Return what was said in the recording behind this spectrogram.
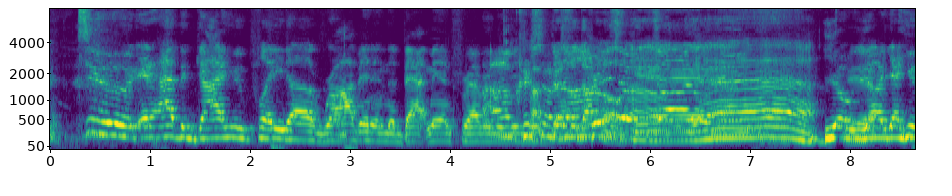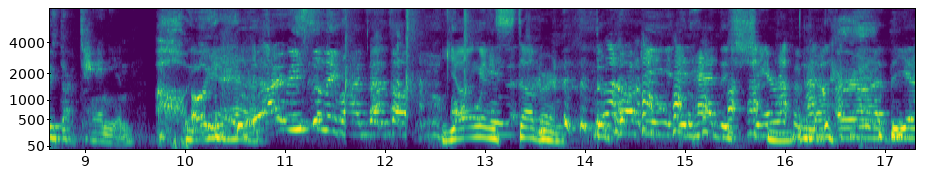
saying? Dude, it had the guy who played uh, Robin in the Batman Forever. Oh, movie. Chris Uh, O'Donnell. O'Donnell. Chris O'Donnell. Yeah. Yo, Yeah. yeah. yeah, he was D'Artagnan. Oh yeah. yeah. I recently watched that song. Young Oh, and stubborn. The fucking it had the sheriff of Nut- or uh, the uh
